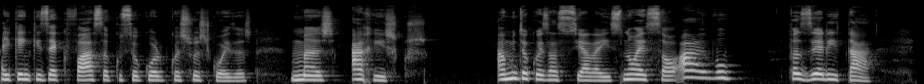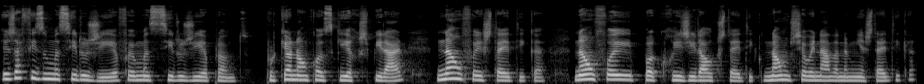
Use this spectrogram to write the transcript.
E quem quiser que faça com o seu corpo, com as suas coisas. Mas há riscos há muita coisa associada a isso. Não é só, ah, eu vou fazer e tá. Eu já fiz uma cirurgia, foi uma cirurgia, pronto, porque eu não conseguia respirar. Não foi estética, não foi para corrigir algo estético, não mexeu em nada na minha estética.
